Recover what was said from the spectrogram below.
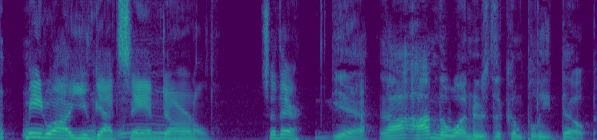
Meanwhile, you've got Sam Darnold. So there. Yeah, I- I'm the one who's the complete dope,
